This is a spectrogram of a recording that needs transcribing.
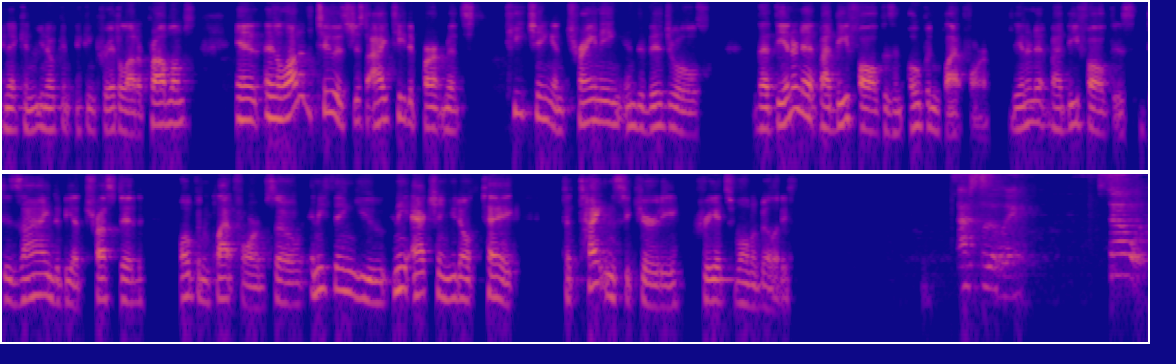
and it can you know can, it can create a lot of problems. And and a lot of too is just IT departments teaching and training individuals that the internet by default is an open platform. The internet by default is designed to be a trusted open platform. So anything you any action you don't take to tighten security creates vulnerabilities. Absolutely. So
